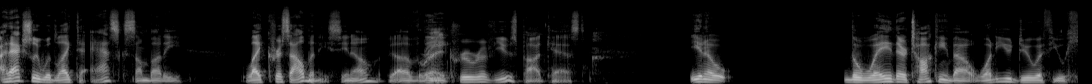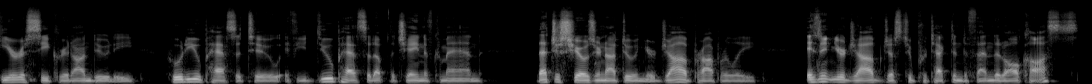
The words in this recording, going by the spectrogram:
I actually would like to ask somebody like Chris Albanese, you know, of the Right. Crew Reviews podcast. You know, the way they're talking about what do you do if you hear a secret on duty? Who do you pass it to? If you do pass it up the chain of command, that just shows you're not doing your job properly. Isn't your job just to protect and defend at all costs?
